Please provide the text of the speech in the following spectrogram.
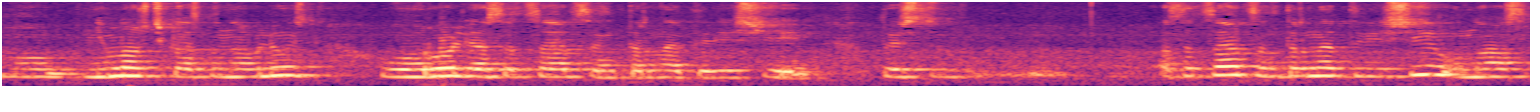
Ну, немножечко остановлюсь о роли Ассоциации интернета вещей. То есть Ассоциация интернета вещей у нас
